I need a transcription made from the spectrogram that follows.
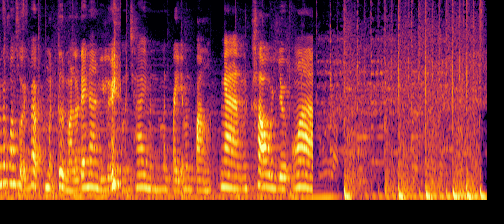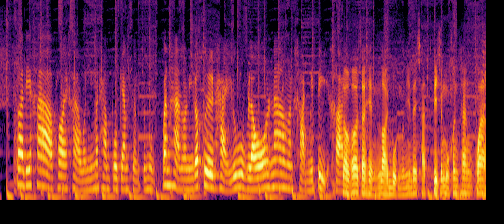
มันเป็นความสวยที่แบบเหมือนเกิดมาแล้วได้หน้านี้เลย มันใช่ มันมันไปะมันปัง งานเข้าเยอะมาก สวัสดีค่ะพลอยค่ะ วันนี้มาทำโปรแกรมเสริมจมูกปัญหาตอนนี้ก็คือถ่ายรูปแล้วหน้ามันขาดมิติค่ะ เราก็จะเห็นรอยบุ๋มตรงนี้ได้ชัดปีกจมูกค่อนข้างกว้าง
